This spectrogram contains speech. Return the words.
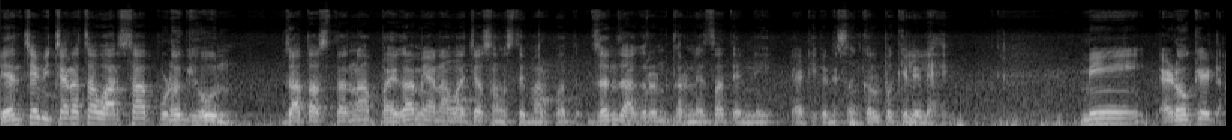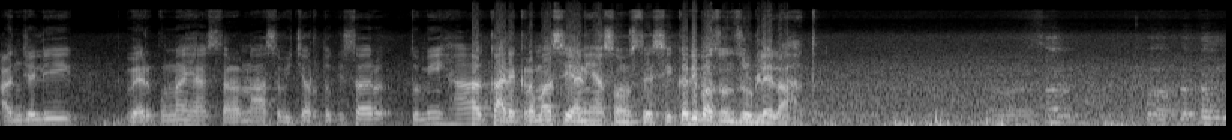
यांच्या विचाराचा वारसा पुढं घेऊन जात असताना पैगाम या नावाच्या संस्थेमार्फत जनजागरण करण्याचा त्यांनी या ठिकाणी संकल्प केलेले आहे. मी ॲडव्होकेट अंजली वेरकुन्हा ह्या सरांना असं विचारतो की सर तुम्ही ह्या कार्यक्रमाशी आणि ह्या संस्थेशी कधीपासून जोडलेला आहात? सर प्रथम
